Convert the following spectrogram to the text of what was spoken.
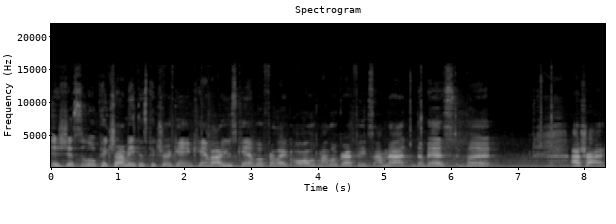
it's just a little picture. I made this picture again in Canva. I use Canva for like all of my little graphics. I'm not the best, but I try.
